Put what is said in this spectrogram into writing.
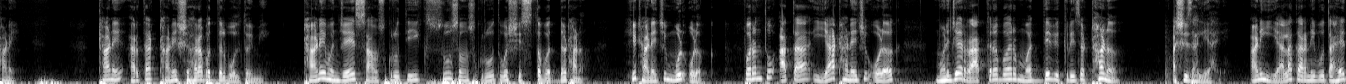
ठाणे. ठाणे अर्थात ठाणे शहराबद्दल बोलतोय मी. ठाणे म्हणजे सांस्कृतिक सुसंस्कृत व शिस्तबद्ध ठाणं. ही ठाण्याची मूळ ओळख. परंतु आता या ठाण्याची ओळख म्हणजे रात्रभर मद्य विक्रीचं ठाणं अशी झाली आहे. आणि याला कारणीभूत आहेत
